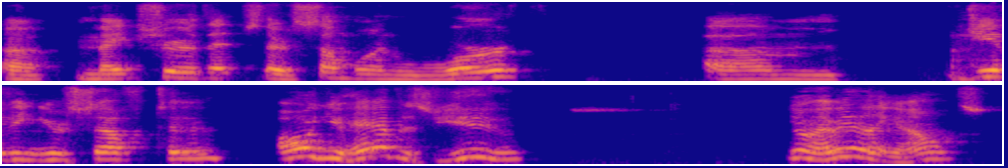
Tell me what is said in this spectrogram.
Uh, make sure that there's someone worth um, giving yourself to. All you have is you. You don't have anything else.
